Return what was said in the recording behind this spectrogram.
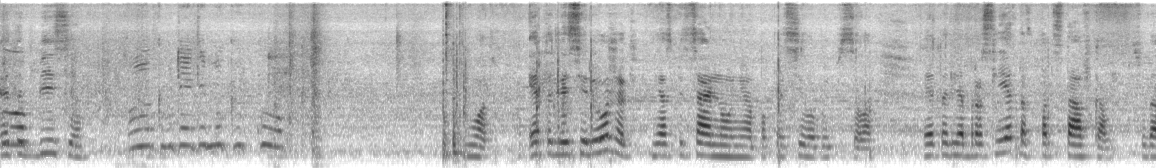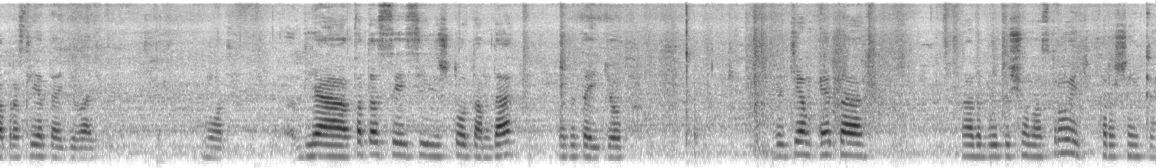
Это каком. Вот. Это для сережек. Я специально у нее попросила, выписала. Это для браслетов подставка. Сюда браслеты одевать. Вот. Для фотосессии или что там, да? Вот это идет. Затем это надо будет еще настроить хорошенько.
